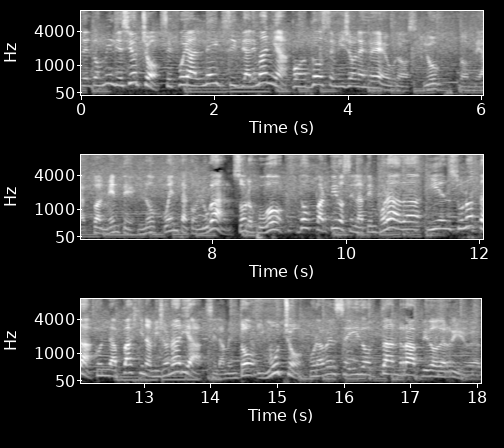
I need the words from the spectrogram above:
del 2018 se fue al Leipzig de Alemania por 12 millones de euros. Club donde actualmente no cuenta con lugar. Solo jugó dos partidos en la temporada y en su nota con la página millonaria se lamentó y mucho por haberse ido tan rápido de River.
